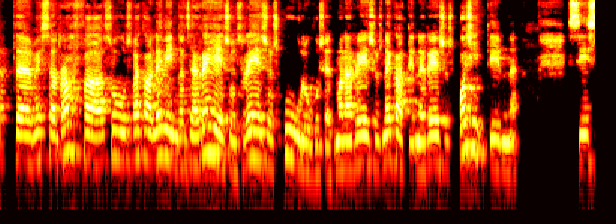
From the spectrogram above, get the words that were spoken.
et äh, mis on rahvasuus väga levinud, on see reesus, reesuskuuluvus, et ma olen reesus negatiivne, reesus positiivne. Siis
